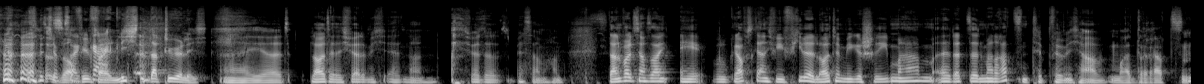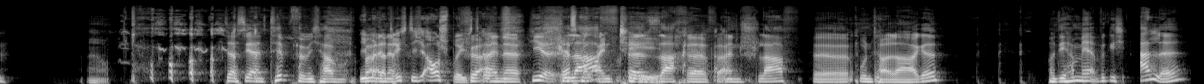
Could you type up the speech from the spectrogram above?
Das ist auf jeden Fall nicht natürlich. Ah, ja. Leute, ich werde mich ändern. Ich werde das besser machen. Dann wollte ich noch sagen, ey, du glaubst gar nicht, wie viele Leute mir geschrieben haben, äh, dass sie einen Matratzentipp für mich haben. Matratzen. Ja. Dass sie einen Tipp für mich haben. Wie man eine, das richtig ausspricht. Für eine hier erstmal ein. Schlafsache, für eine Schlafunterlage. Äh. Und die haben mir wirklich alle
